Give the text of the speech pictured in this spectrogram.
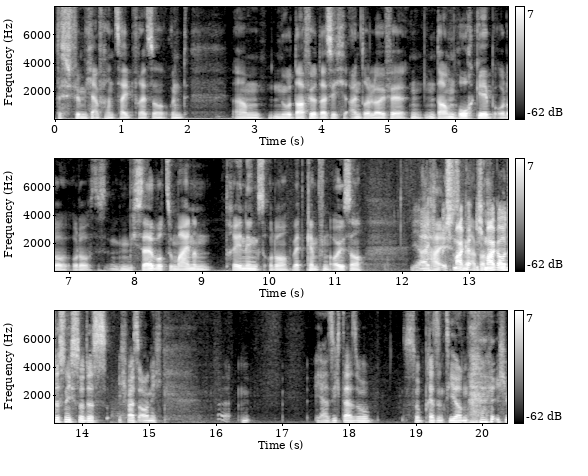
Das ist für mich einfach ein Zeitfresser und ähm, nur dafür, dass ich andere Läufe einen Daumen hoch gebe oder, oder mich selber zu meinen Trainings oder Wettkämpfen äußere. Ja, ich, ich, mag, ich mag auch das nicht so, dass, ich weiß auch nicht, ja, sich da so, so präsentieren. ich,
